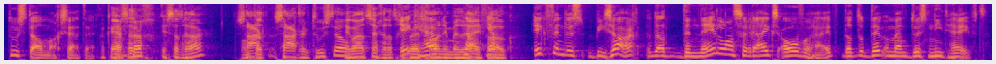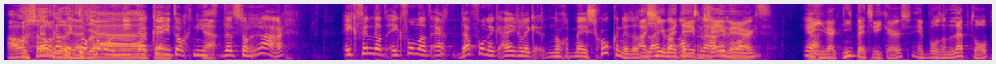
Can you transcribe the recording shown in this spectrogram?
toestel mag zetten. Oké, is, dat, is dat raar? Zaak, dat, zakelijk toestel. ik wou het zeggen, dat gebeurt heb- gewoon in bedrijven nou, ja, ook. Ik vind dus bizar dat de Nederlandse Rijksoverheid dat op dit moment dus niet heeft. Oh, zo Dat kan je ik dat. toch Ja, gewoon niet. Dat oké. kun je toch niet. Ja. Dat is toch raar? Ik vind dat. Ik vond dat echt. Dat vond ik eigenlijk nog het meest schokkende. Dat Als je hier bij DPG werkt Ja. en je werkt niet bij Tweakers, en je hebt bijvoorbeeld een laptop,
